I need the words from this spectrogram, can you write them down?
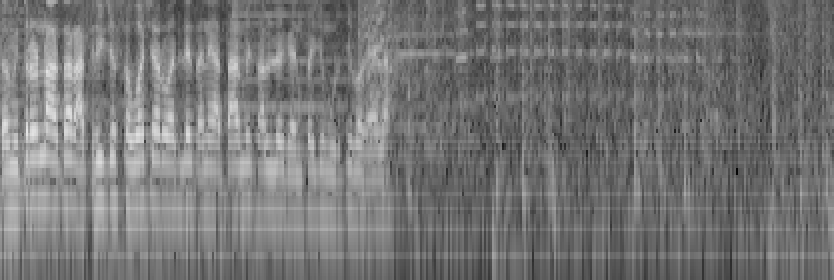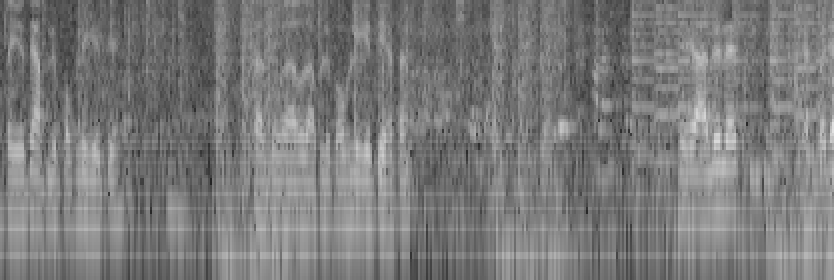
तर मित्रांनो आता रात्रीचे सव्वा चार वाजलेत आणि आता आम्ही चाललोय गणपतीची मूर्ती बघायला. आता येते आपली पब्लिक येते. चालतो आपली पब्लिक येते आता. हे आलेले आहेत. गणपती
